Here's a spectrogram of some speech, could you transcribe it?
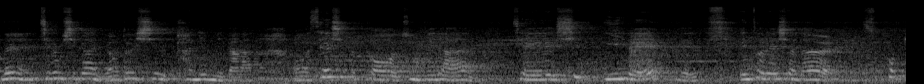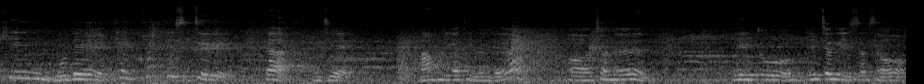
네, 지금 시간 8시 반입니다. 어, 3시부터 준비한 제12회 네, 인터내셔널 슈퍼킨 모델 타임 컨테스트가 이제 마무리가 되는데요. 어, 저는 내일 또 일정이 있어서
